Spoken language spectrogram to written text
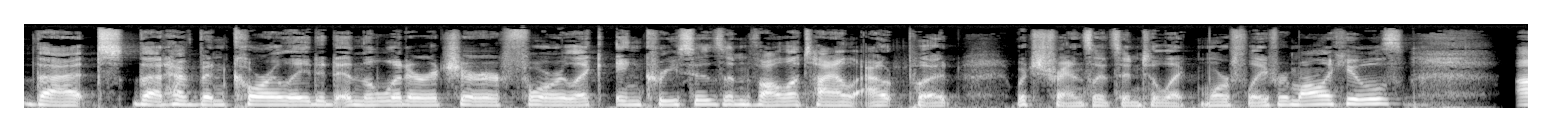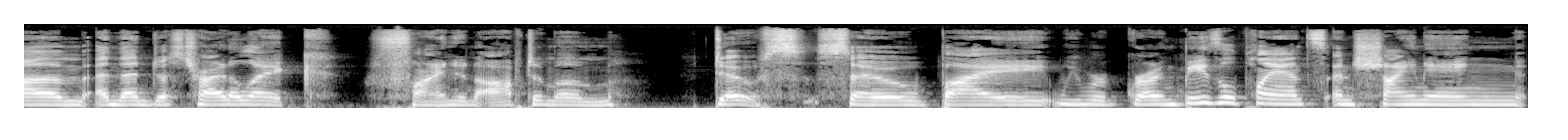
that that have been correlated in the literature for like increases in volatile output, which translates into like more flavor molecules, um, and then just try to like find an optimum dose. So by we were growing basil plants and shining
